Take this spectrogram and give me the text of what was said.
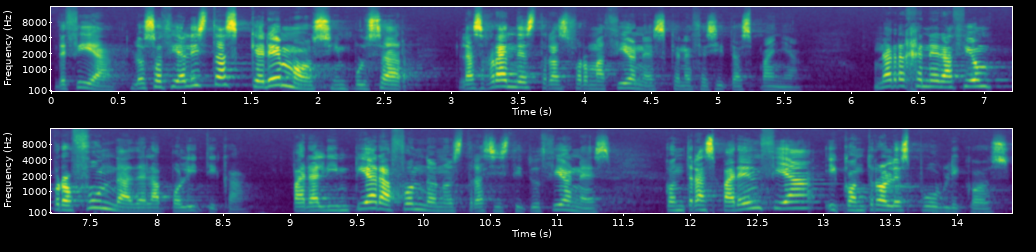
Decía, los socialistas queremos impulsar las grandes transformaciones que necesita España. Una regeneración profunda de la política para limpiar a fondo nuestras instituciones con transparencia y controles públicos.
